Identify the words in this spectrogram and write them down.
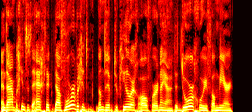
En daar begint het eigenlijk. Daarvoor begint. Dan hebben we het natuurlijk heel erg over. Nou ja, de doorgroei van meer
